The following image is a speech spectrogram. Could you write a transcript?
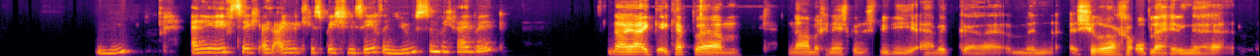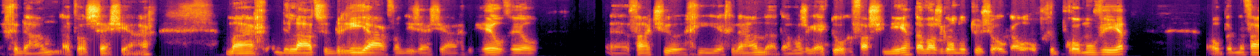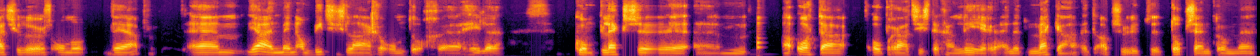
Mm -hmm. En u heeft zich uiteindelijk gespecialiseerd in Houston, begrijp ik? Nou ja, ik, ik heb um, na mijn geneeskundestudie heb ik uh, mijn chirurgenopleiding uh, gedaan. Dat was zes jaar. Maar de laatste drie jaar van die zes jaar heb ik heel veel uh, vaatchirurgie gedaan. Daar, daar was ik echt door gefascineerd. Daar was ik ondertussen ook al op gepromoveerd op het vaatchirurgs onderwerp. Um, ja, en mijn ambities lagen om toch uh, hele complexe um, aorta-operaties te gaan leren. En het Mecca, het absolute topcentrum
